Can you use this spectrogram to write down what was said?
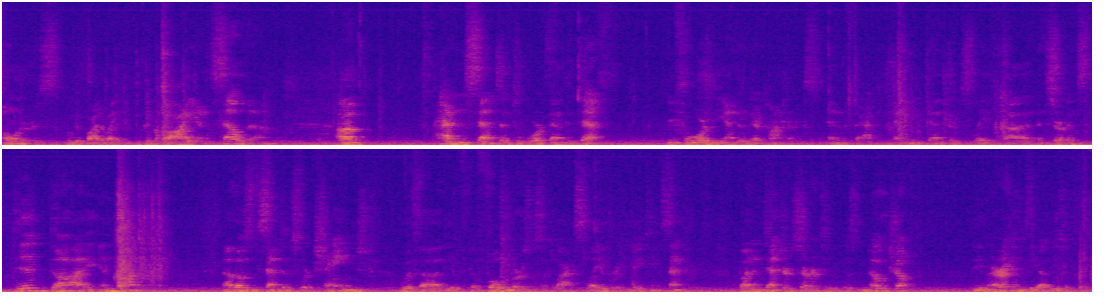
owners, who could, by the way, who could buy and sell them, um, had an incentive to work them to death before the end of their contracts. And in fact, many indentured slave uh, and servants did die in bondage. Now, those incentives were changed with uh, the, the full emergence of black slavery in the 18th century. But indentured servitude was no joke. The Americans, the, uh, the, the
